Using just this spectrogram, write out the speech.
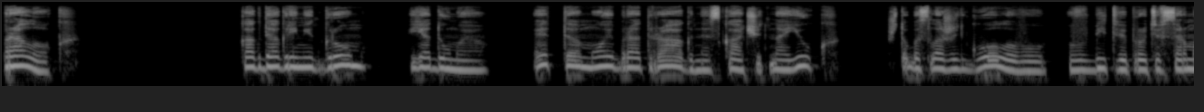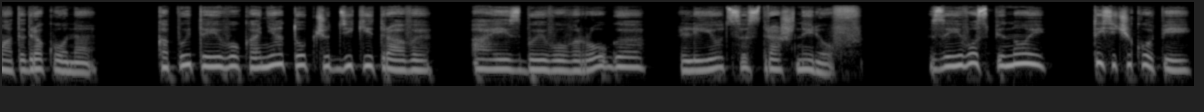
Пролог. Когда гремит гром, я думаю, это мой брат Рагне скачет на юг, чтобы сложить голову в битве против Сармата-дракона. Копыта его коня топчут дикие травы, а из боевого рога льется страшный рев. За его спиной тысячи копий,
